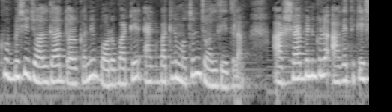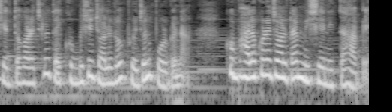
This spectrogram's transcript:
খুব বেশি জল দেওয়ার দরকার নেই, বড় বাটির এক বাটির মতন জল দিয়ে দিলাম। আর সয়াবিনগুলো আগে থেকে সেদ্ধ করা ছিল, তাই খুব বেশি জলেরও প্রয়োজন পড়বে না। খুব ভালো করে জলটা মিশিয়ে নিতে হবে।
